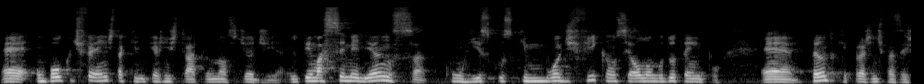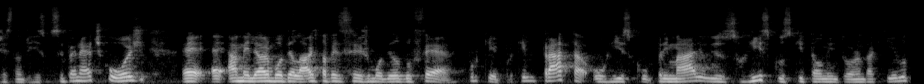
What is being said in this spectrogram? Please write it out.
é, um pouco diferente daquilo que a gente trata no nosso dia a dia. Ele tem uma semelhança com riscos que modificam-se ao longo do tempo. É, tanto que para a gente fazer gestão de risco cibernético, hoje é, é, a melhor modelagem talvez seja o modelo do FAIR. Por quê? Porque ele trata o risco primário e os riscos que estão no entorno daquilo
